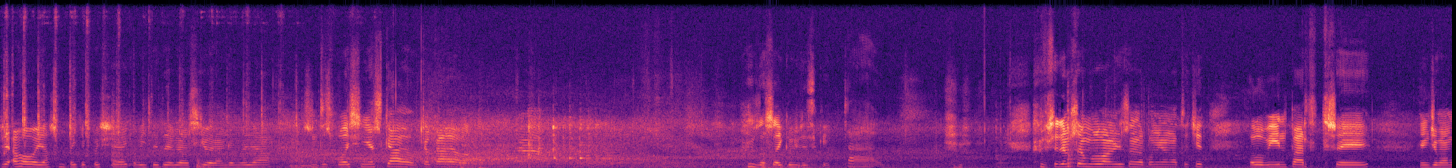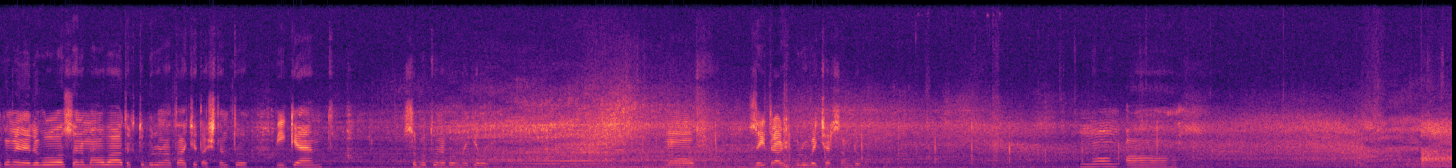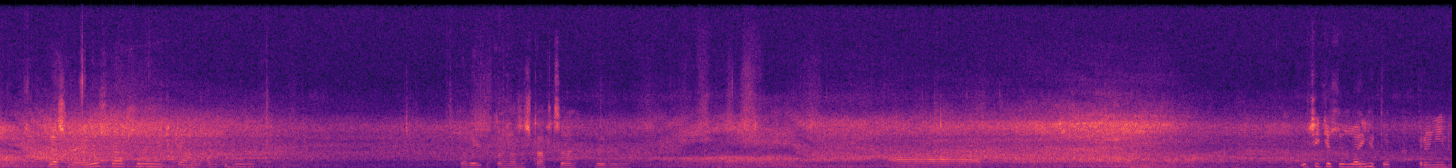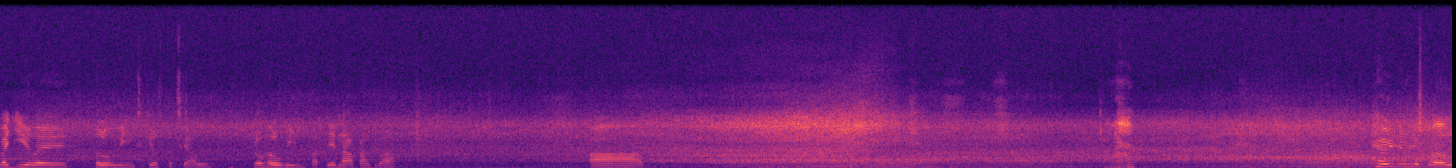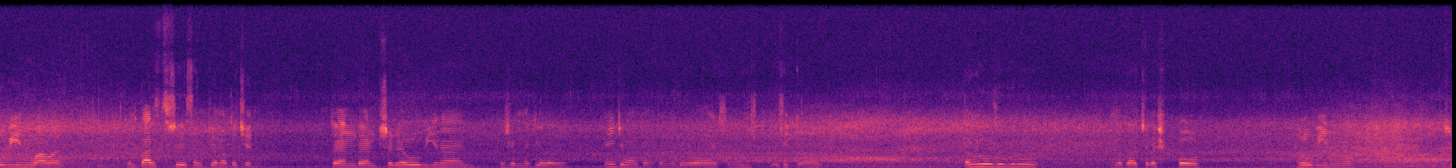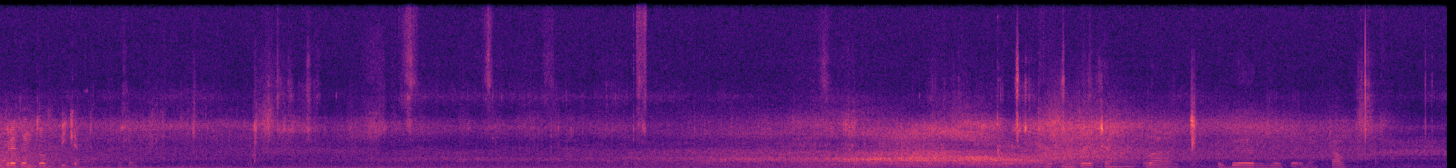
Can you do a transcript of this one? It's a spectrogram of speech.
že ahoj, já jsem Petě Pešek a vítejte do dalšího random videa. Jsem tu společně s Kájou. Čau Kájo. Zase jako vždycky. Čau. Předem se omlouvám, že jsem zapomněl natočit Halloween part 3, jenže mamka mi nedovolila se namalovat, tak to budu natáčet až tento víkend, v sobotu nebo v neděli. No, zítra, až budu večer sám doma. No a... Já jsme na zastávce, čekáme na autobus. Tady takhle na zastávce, vyjdu. A... Hmm. Určitě si zlejněte první dva díly Halloweenského speciálu. No Halloween, part 1 a part 2. A Já vím, že po Halloweenu, ale ten part 3 jsem chtěl natočit ten den před Halloweenem, takže v neděli. Jenže mamka mi to nedovolila, jak jsem jim říkal. Už ho budu natáčet až po Halloweenu, no. Což bude tento víkend. myslím. To je čau,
